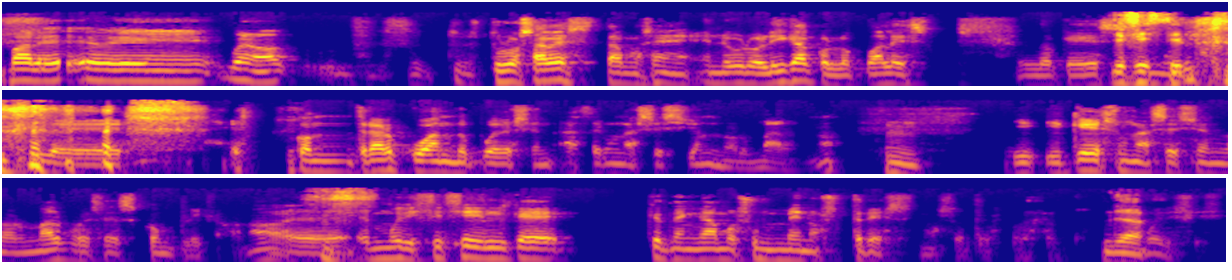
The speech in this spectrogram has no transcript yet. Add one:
Vale, eh, bueno, tú, lo sabes, estamos en, Euroliga, con lo cual es lo que es difícil, encontrar cuándo puedes hacer una sesión normal, ¿no? Mm. ¿Y, qué es una sesión normal? Pues es complicado, ¿no? Eh, es muy difícil que, tengamos un menos tres nosotros, por ejemplo. Ya. Muy difícil.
